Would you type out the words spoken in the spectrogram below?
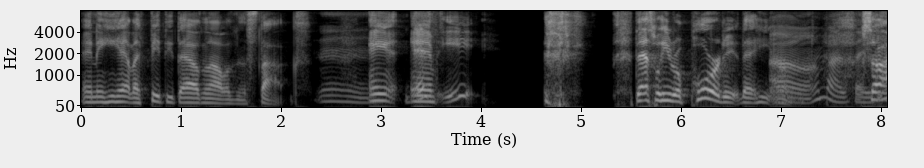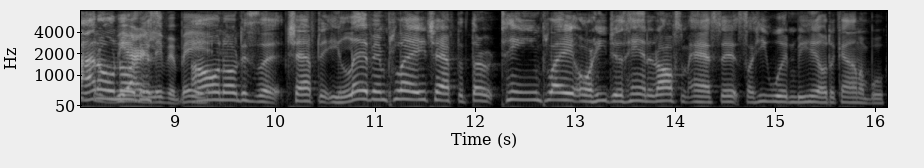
and then he had like fifty thousand dollars in stocks. And Mm. that's and it. that's what he reported that he Oh. I'm about to say. So I don't know. If this. I don't know if this is a chapter eleven play, chapter thirteen play, or he just handed off some assets so he wouldn't be held accountable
